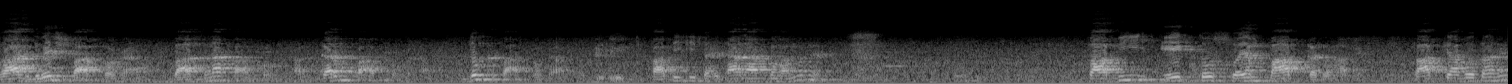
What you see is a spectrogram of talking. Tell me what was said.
राग द्वेष पाप होगा वासना पाप होगा कर्म पाप होगा दुख पाप होगा पापी की पहचान आपको मालूम है? पापी एक तो स्वयं पाप कर रहा है। पाप क्या होता है?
